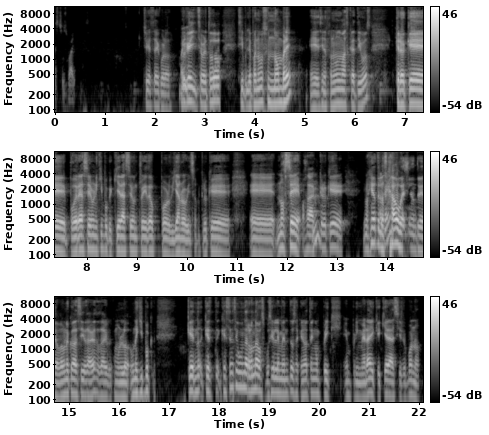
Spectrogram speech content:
estos Vikings. Sí, estoy de acuerdo. Ok, sobre todo si le ponemos un nombre, eh, si nos ponemos más creativos, creo que podría ser un equipo que quiera hacer un trade-up por Villan Robinson. Creo que, eh, no sé, o sea, mm. creo que, imagínate los Cowboys haciendo un trade-up, una cosa así, ¿sabes? O sea, como un equipo que, que, que, esté en segunda ronda o posiblemente, o sea, que no tenga un pick en primera y que quiera decir, bueno,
